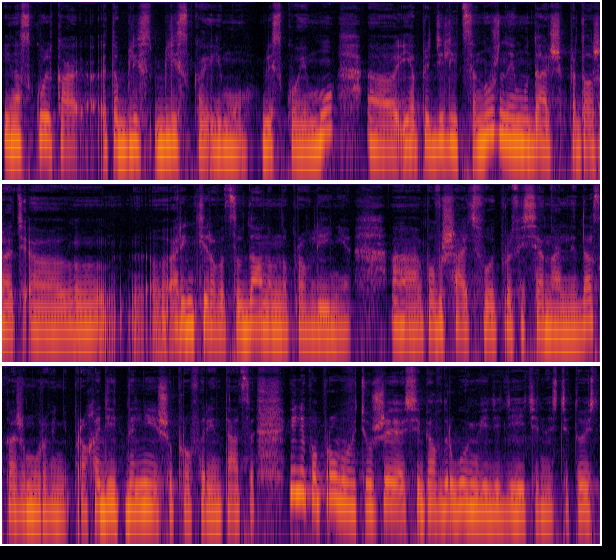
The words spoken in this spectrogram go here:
и насколько это близ, близко ему, близко ему, э, и определиться, нужно ему дальше продолжать э, ориентироваться в данном направлении, э, повышать свой профессиональный, да, скажем, уровень, проходить дальнейшую профориентацию, или попробовать уже себя в другом виде деятельности. То есть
